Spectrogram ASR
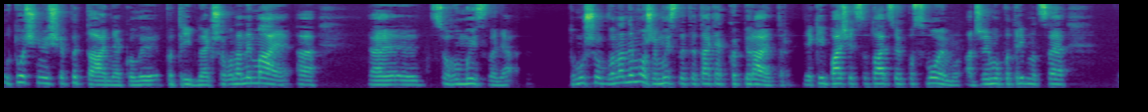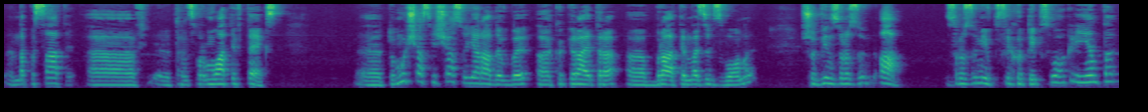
уточнююче питання, коли потрібно, якщо вона не має а, а, цього мислення. Тому що вона не може мислити так, як копірайтер, який бачить ситуацію по-своєму, адже йому потрібно це написати, трансформувати в текст. Е, тому час від часу я радив би копірайтера брати на зідзвони, щоб він зрозумів а, зрозумів психотип свого клієнта,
